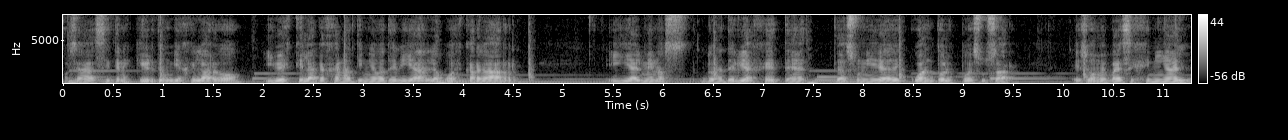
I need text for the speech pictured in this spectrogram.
O sea, si tenés que irte un viaje largo y ves que la caja no tiene batería, lo puedes cargar y al menos durante el viaje te, das una idea de cuánto los puedes usar. Eso me parece genial,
